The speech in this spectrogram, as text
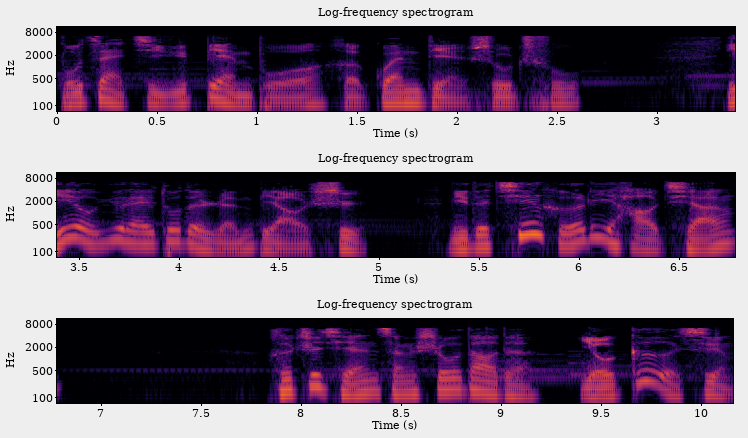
不再急于辩驳和观点输出。也有越来越多的人表示，你的亲和力好强。和之前曾收到的有个性、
